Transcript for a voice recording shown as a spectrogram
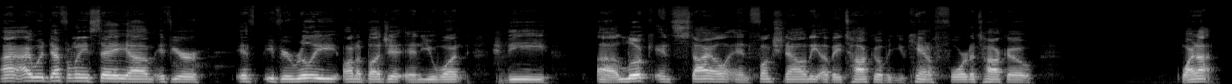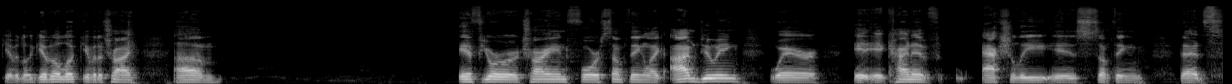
I, I would definitely say um, if you're if if you're really on a budget and you want the uh, look and style and functionality of a taco, but you can't afford a taco, why not? Give it a, give it a look, give it a try. Um, if you're trying for something like I'm doing, where it, it kind of actually is something that's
